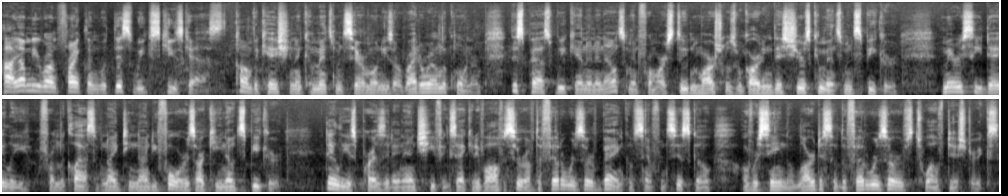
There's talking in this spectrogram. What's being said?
Hi, I'm Eron Franklin with this week's CUEScast. Convocation and commencement ceremonies are right around the corner. This past weekend, an announcement from our student marshals regarding this year's commencement speaker. Mary C. Daly from the class of 1994 is our keynote speaker. Daly is president and chief executive officer of the Federal Reserve Bank of San Francisco, overseeing the largest of the Federal Reserve's 12 districts.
